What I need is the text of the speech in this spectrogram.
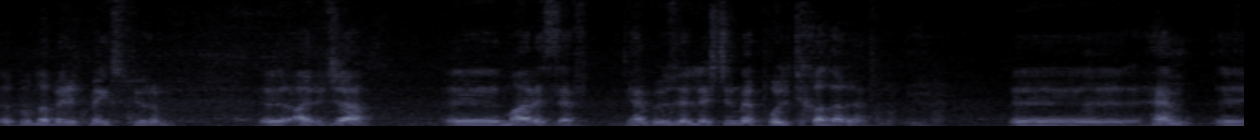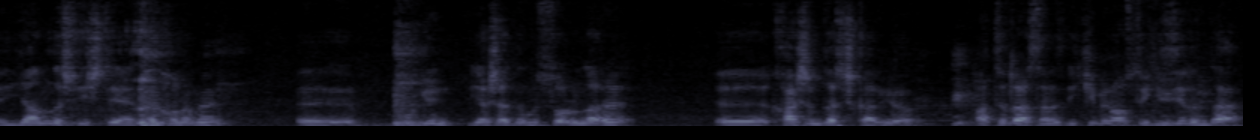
E, Bunu da belirtmek istiyorum. E, ayrıca e, maalesef hem özelleştirme politikaları e, hem e, yanlış işleyen ekonomi e, bugün yaşadığımız sorunları e, karşımıza çıkarıyor. Hatırlarsanız 2018 yılında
